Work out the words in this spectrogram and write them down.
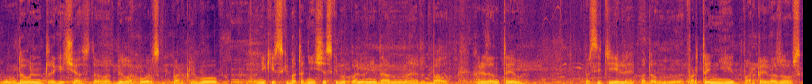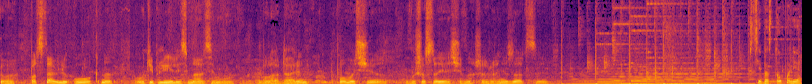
довольно-таки часто. Вот Белогорск, парк Львов, Никитский ботанический буквально недавно на этот бал Хризантем посетили, потом Фортенит, парка Ивазовского. Подставили окна, утеплились на зиму. Благодарен помощи вышестоящей нашей организации. Севастополе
